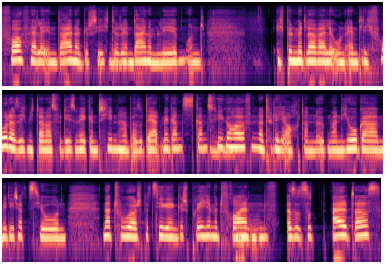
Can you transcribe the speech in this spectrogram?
Vorfälle in deiner Geschichte mhm. oder in mhm. deinem Leben. Und ich bin mittlerweile unendlich froh, dass ich mich damals für diesen Weg entschieden habe. Also der hat mir ganz, ganz viel mhm. geholfen. Natürlich auch dann irgendwann Yoga, Meditation, Natur, Spaziergänge, Gespräche mit Freunden. Mhm. Also so all das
